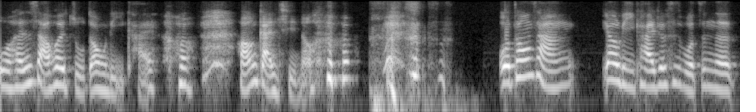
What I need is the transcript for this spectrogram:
我很少会主动离开，好像感情哦。我通常要离开，就是我真的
